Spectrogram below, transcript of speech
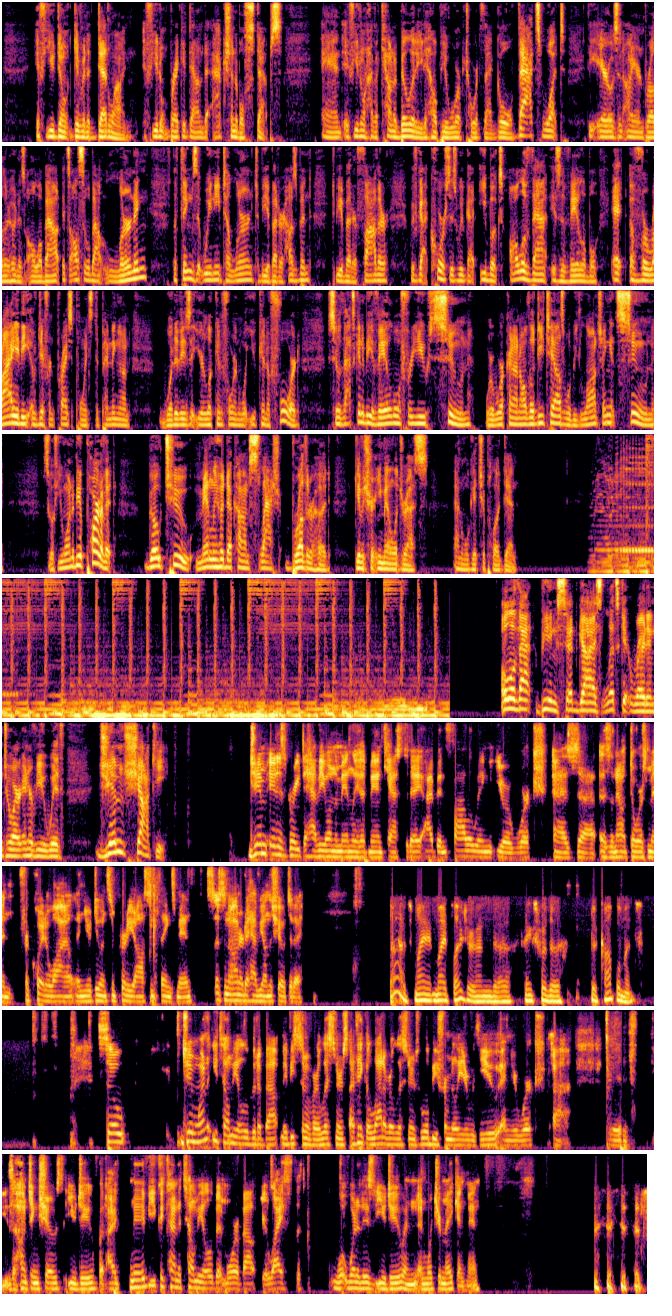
if you don't give it a deadline, if you don't break it down to actionable steps and if you don't have accountability to help you work towards that goal. That's what the Arrows and Iron Brotherhood is all about. It's also about learning the things that we need to learn to be a better husband, to be a better father. We've got courses, we've got ebooks. All of that is available at a variety of different price points depending on what it is that you're looking for and what you can afford. So that's going to be available for you soon. We're working on all the details. We'll be launching it soon. So if you want to be a part of it, go to manlyhood.com slash brotherhood give us your email address, and we'll get you plugged in. All of that being said, guys, let's get right into our interview with Jim Shockey. Jim, it is great to have you on the Manlyhood Mancast today. I've been following your work as uh, as an outdoorsman for quite a while, and you're doing some pretty awesome things, man. It's, it's an honor to have you on the show today. It's my my pleasure, and uh, thanks for the the compliments. So, Jim, why don't you tell me a little bit about maybe some of our listeners? I think a lot of our listeners will be familiar with you and your work uh, with the hunting shows that you do, but I maybe you could kind of tell me a little bit more about your life, the, what what it is that you do, and, and what you're making, man. that's,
